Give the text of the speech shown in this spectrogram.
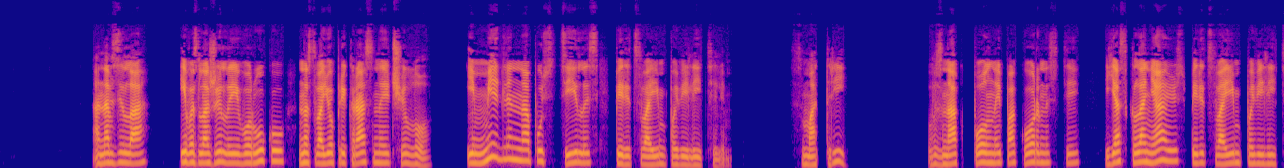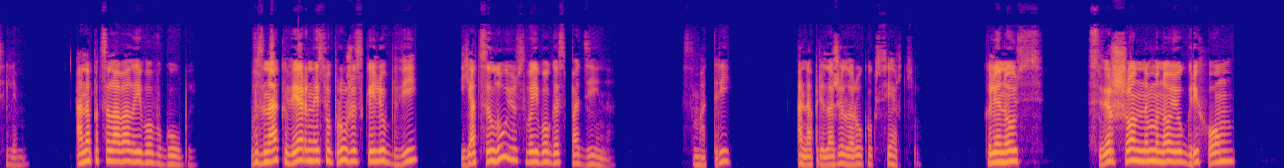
Она взяла и возложила его руку на свое прекрасное чело и медленно опустилась перед своим повелителем. «Смотри!» В знак полной покорности я склоняюсь перед своим повелителем. Она поцеловала его в губы. В знак верной супружеской любви я целую своего господина. Смотри, она приложила руку к сердцу. «Клянусь свершенным мною грехом,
